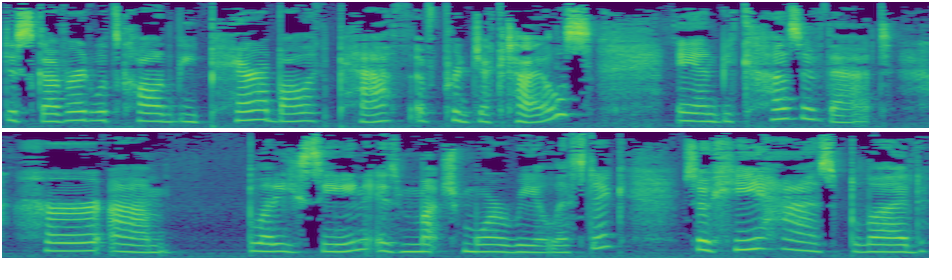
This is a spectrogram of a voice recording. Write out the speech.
discovered what's called the parabolic path of projectiles. And because of that, her um, bloody scene is much more realistic. So he has blood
